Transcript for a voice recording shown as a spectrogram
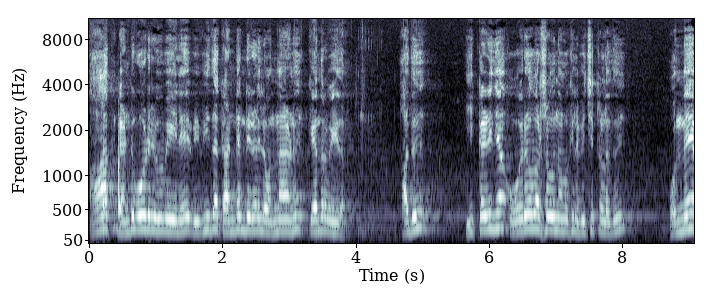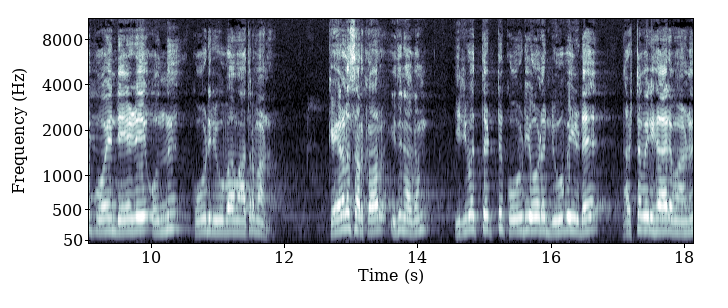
ആ രണ്ട് കോടി രൂപയിലെ വിവിധ കണ്ടന്റുകളിൽ ഒന്നാണ് കേന്ദ്രവിഹിതം. അത് ഇക്കഴിഞ്ഞ ഓരോ വർഷവും നമുക്ക് ലഭിച്ചിട്ടുള്ളത് ഒന്ന് പോയിന്റ് ഏഴ് ഒന്ന് കോടി രൂപ മാത്രമാണ്. കേരള സർക്കാർ ഇതിനകം ഇരുപത്തെട്ട് കോടിയോളം രൂപയുടെ നഷ്ടപരിഹാരമാണ്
